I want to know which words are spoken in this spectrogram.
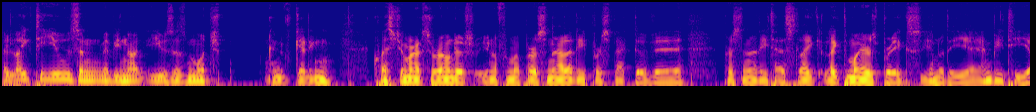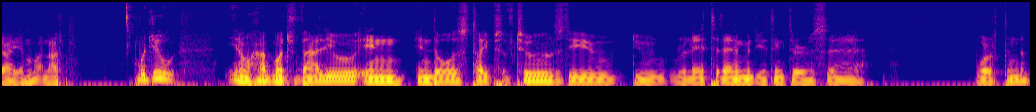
I like to use and maybe not use as much, kind of getting question marks around it, you know, from a personality perspective, uh, personality tests like like the Myers Briggs, you know, the uh, MBTI and whatnot. Would you you know have much value in in those types of tools? Do you do you relate to them, and do you think there's uh, worth in them?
